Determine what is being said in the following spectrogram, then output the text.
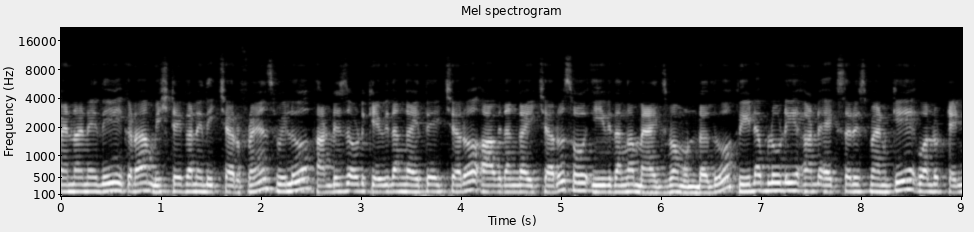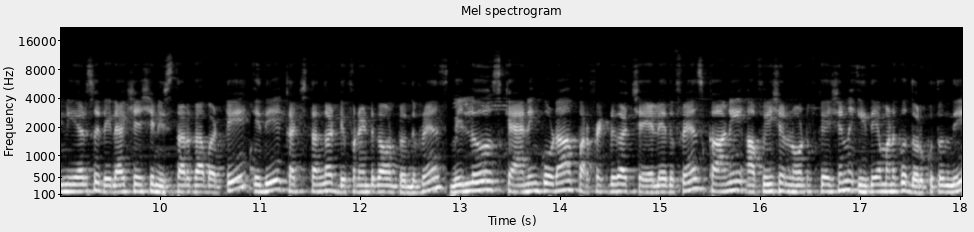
మ్యాన్ అనేది ఇక్కడ మిస్టేక్ అనేది ఇచ్చారు ఫ్రెండ్స్ వీళ్ళు అన్రిజర్వ్డ్ ఏ విధంగా అయితే ఇచ్చారో ఆ విధంగా ఇచ్చారు. సో ఈ విధంగా మాక్సిమం ఉండదు. పీడబ్ల్యూడి అండ్ ఎక్స్ మ్యాన్కి వాళ్ళు టెన్ ఇయర్స్ రిలాక్సేషన్ ఇస్తారు కాబట్టి ఇది ఖచ్చితంగా డిఫరెంట్గా ఉంటుంది ఫ్రెండ్స్ వీళ్ళు స్కానింగ్ కూడా పర్ఫెక్ట్గా చేయలేదు ఫ్రెండ్స్ కానీ అఫీషియల్ నోటిఫికేషన్ ఇదే మనకు దొరుకుతుంది.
